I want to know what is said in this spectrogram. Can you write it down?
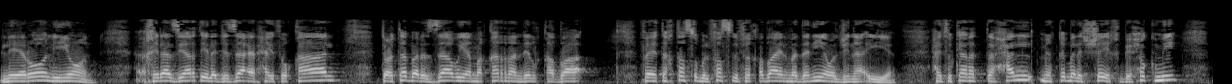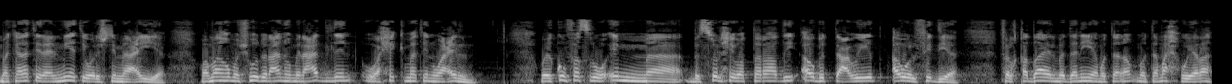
ليرو ليون خلال زيارته إلى الجزائر حيث قال تعتبر الزاوية مقرا للقضاء فهي تختص بالفصل في القضايا المدنية والجنائية حيث كانت تحل من قبل الشيخ بحكم مكانته العلمية والاجتماعية وما هو مشهود عنه من عدل وحكمة وعلم. ويكون فصله إما بالصلح والتراضي أو بالتعويض أو الفدية. في القضايا المدنية متمحورة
